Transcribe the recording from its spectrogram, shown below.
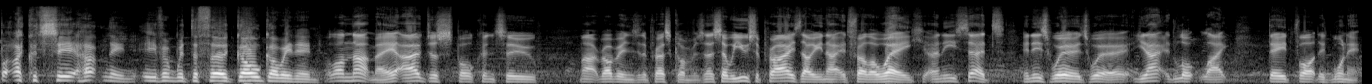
but I could see it happening even with the third goal going in. Well, on that, mate, I've just spoken to Mark Robins in the press conference and I said, Were you surprised how United fell away? And he said, in his words, were United looked like they'd thought they'd won it.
